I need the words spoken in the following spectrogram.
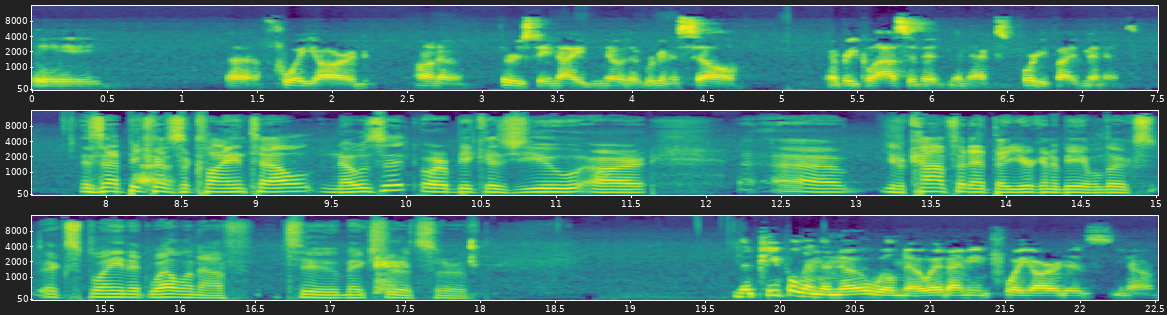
a, a on a Thursday night and know that we're going to sell every glass of it in the next 45 minutes. Is that because uh, the clientele knows it or because you are uh, you're confident that you're going to be able to ex- explain it well enough to make sure it's served. The people in the know will know it. I mean, Foillard is you know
